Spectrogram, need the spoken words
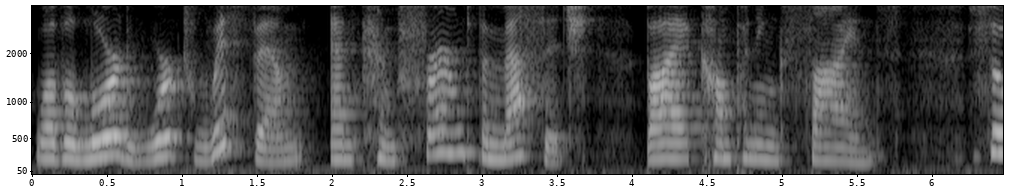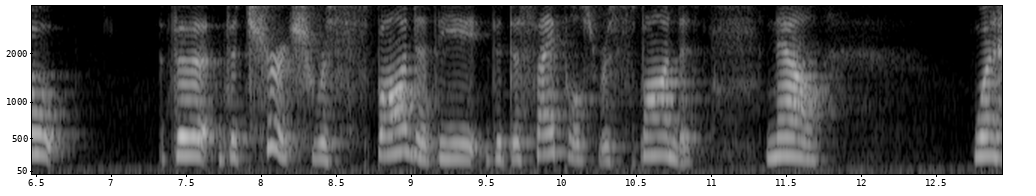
while the Lord worked with them and confirmed the message by accompanying signs. So the the church responded the the disciples responded. Now what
